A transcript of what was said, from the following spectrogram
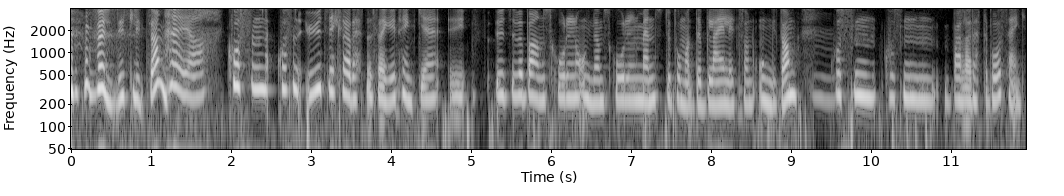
veldig slitsomt. ja. Hvordan, hvordan utvikler dette seg? Jeg tenker utover barneskolen og ungdomsskolen, mens du på en måte ble litt sånn ungdom. Mm. Hvordan, hvordan baller dette på seg?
